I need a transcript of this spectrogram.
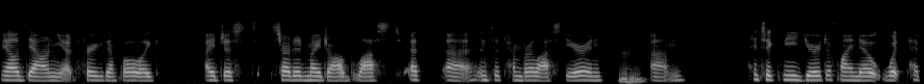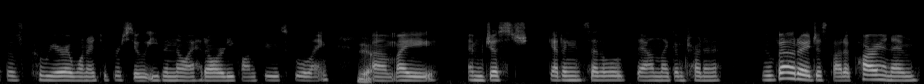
nailed down yet. For example, like I just started my job last at uh, in September last year and hmm um, it took me a year to find out what type of career I wanted to pursue, even though I had already gone through schooling. Yeah. Um, I am just getting settled down, like I'm trying to move out. I just got a car and I'm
